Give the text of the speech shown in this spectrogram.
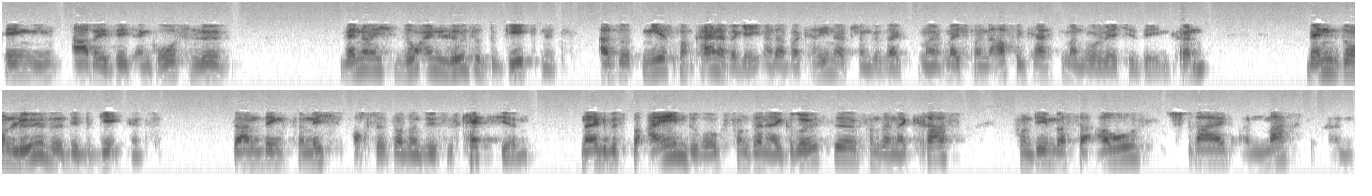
irgendwie, aber ihr seht einen großen Löwen. Wenn euch so ein Löwe begegnet, also mir ist noch keiner begegnet, aber Karina hat schon gesagt, manchmal in Afrika hätte man wohl welche sehen können. Wenn so ein Löwe dir begegnet, dann denkst du nicht, ach, das ist aber ein süßes Kätzchen. Nein, du bist beeindruckt von seiner Größe, von seiner Kraft, von dem, was er ausstrahlt an Macht, an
